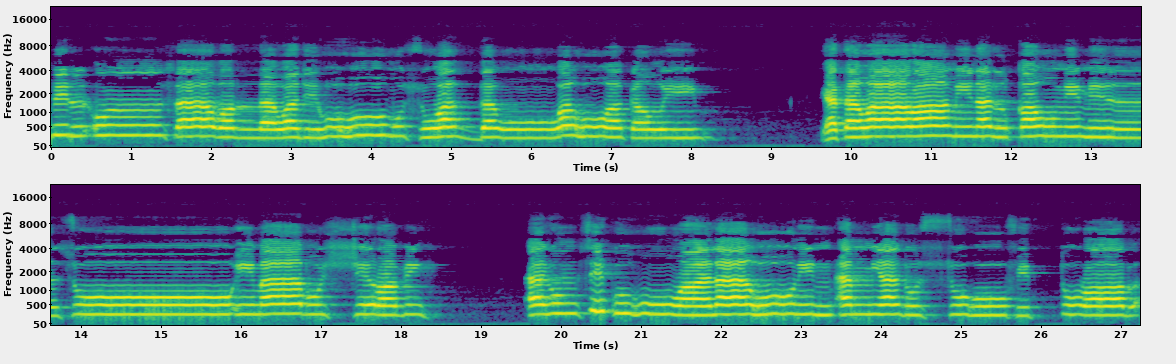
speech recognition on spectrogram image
بالانثى ظل وجهه مسودا وهو كظيم يتوارى من القوم من سوء ما بشر به ايمسكه على هون ام يدس نفسه في التراب.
